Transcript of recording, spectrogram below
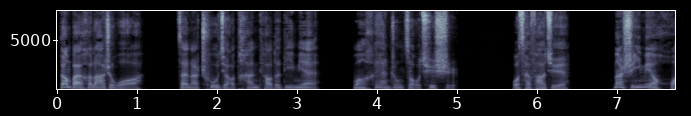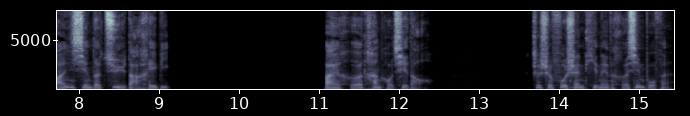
当百合拉着我。在那触角弹跳的地面往黑暗中走去时，我才发觉，那是一面环形的巨大黑壁。百合叹口气道：“这是父神体内的核心部分，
